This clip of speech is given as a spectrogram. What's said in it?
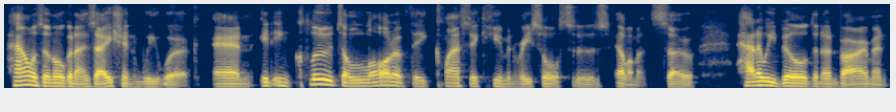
how as an organization we work, and it includes a lot of the classic human resources elements. So, how do we build an environment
